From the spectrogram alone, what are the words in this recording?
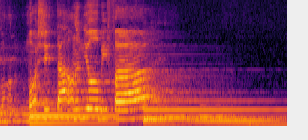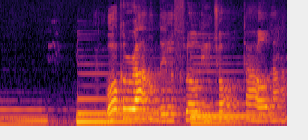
one, wash it down, and you'll be fine. And walk around in the floating chalk outline.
